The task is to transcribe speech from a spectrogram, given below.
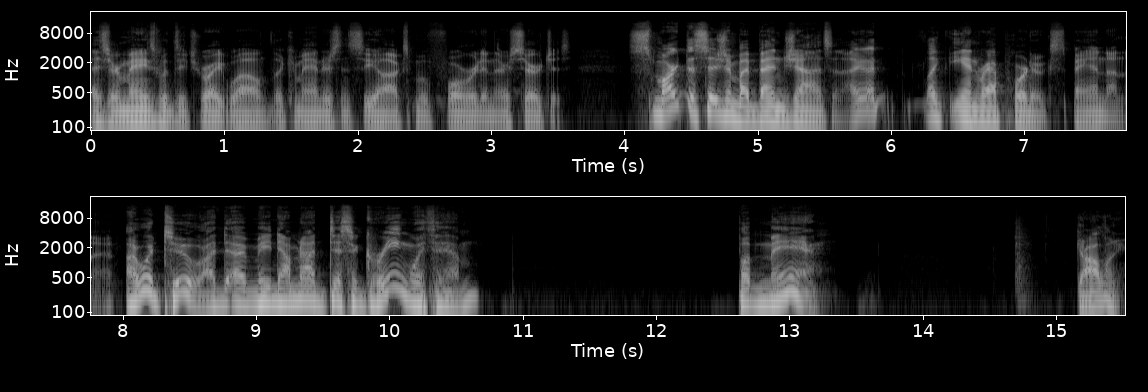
as he remains with Detroit while the Commanders and Seahawks move forward in their searches. Smart decision by Ben Johnson. I, like Ian Rapoport to expand on that. I would too. I, I mean, I'm not disagreeing with him, but man, Golly.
